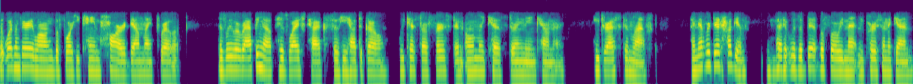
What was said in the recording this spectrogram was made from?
It wasn't very long before he came hard down my throat. As we were wrapping up, his wife texted, so he had to go. We kissed our first and only kiss during the encounter. He dressed and left. I never did hug him but it was a bit before we met in person again,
